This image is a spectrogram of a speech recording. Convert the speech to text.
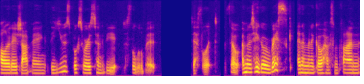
holiday shopping, the used bookstores tend to be just a little bit desolate. So I'm going to take a risk and I'm going to go have some fun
